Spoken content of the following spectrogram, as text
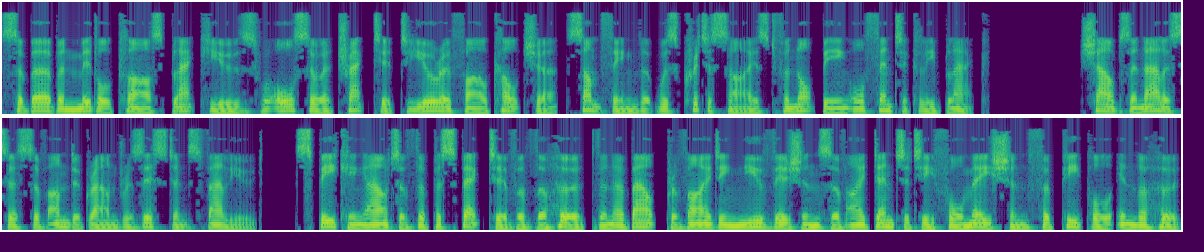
Suburban middle-class black youths were also attracted to Europhile culture, something that was criticized for not being authentically black. Schaub's analysis of underground resistance valued speaking out of the perspective of the hood than about providing new visions of identity formation for people in the hood.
